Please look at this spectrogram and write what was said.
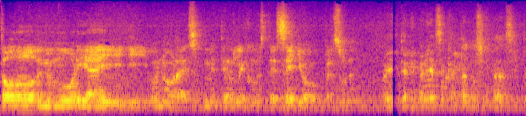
todo de memoria y, y, bueno, ahora es meterle como este sello personal. oye, ¿te animarías a cantarnos un pedacito?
